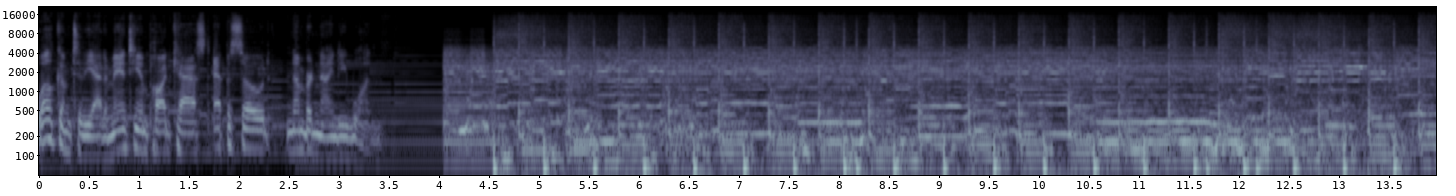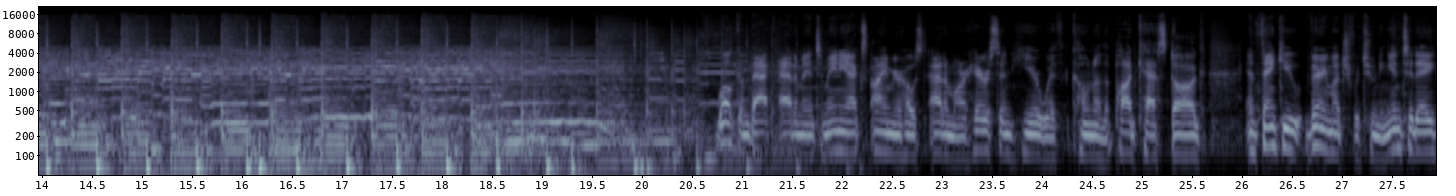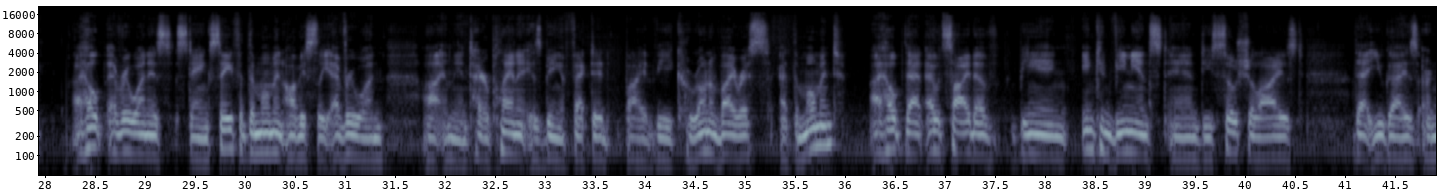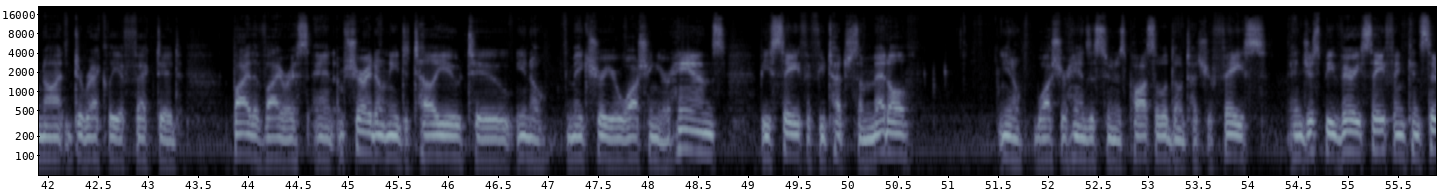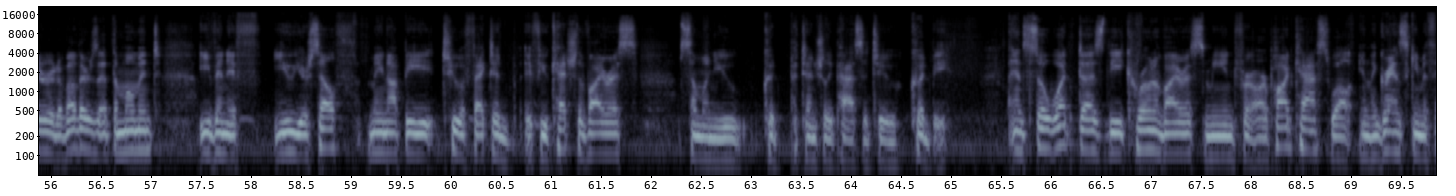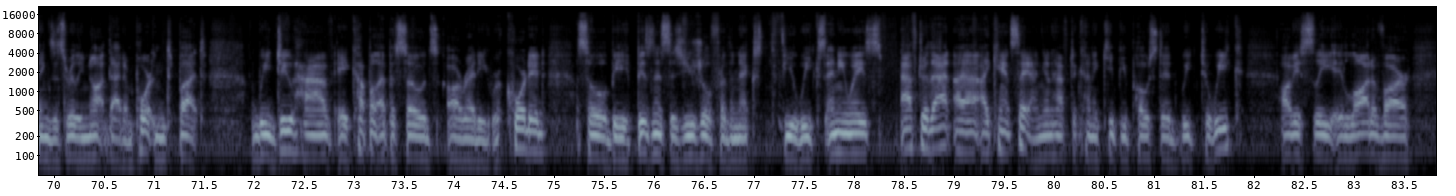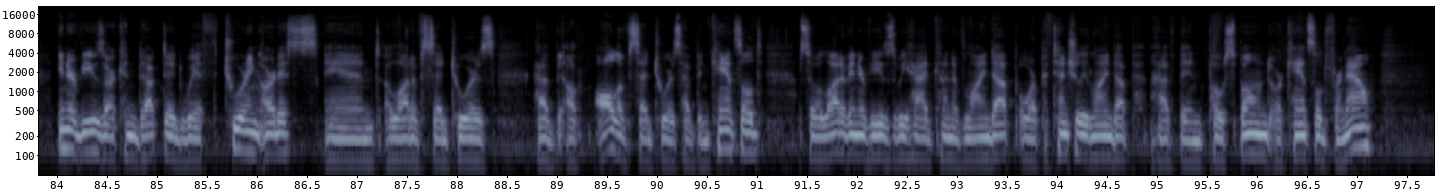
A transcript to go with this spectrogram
Welcome to the Adamantium Podcast, episode number 91. Welcome back, Adamantomaniacs. I am your host, Adam R. Harrison, here with Kona the podcast dog. And thank you very much for tuning in today. I hope everyone is staying safe at the moment. Obviously, everyone uh, in the entire planet is being affected by the coronavirus at the moment. I hope that outside of being inconvenienced and desocialized, that you guys are not directly affected by the virus. And I'm sure I don't need to tell you to, you know, make sure you're washing your hands, be safe if you touch some metal, you know, wash your hands as soon as possible, don't touch your face and just be very safe and considerate of others at the moment, even if you yourself may not be too affected. If you catch the virus, someone you could potentially pass it to could be. And so, what does the coronavirus mean for our podcast? Well, in the grand scheme of things, it's really not that important, but we do have a couple episodes already recorded, so it'll be business as usual for the next few weeks, anyways. After that, I, I can't say. I'm going to have to kind of keep you posted week to week. Obviously, a lot of our interviews are conducted with touring artists, and a lot of said tours have been, all of said tours have been canceled. So a lot of interviews we had kind of lined up or potentially lined up have been postponed or canceled for now.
